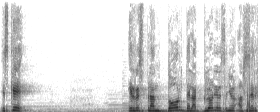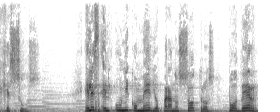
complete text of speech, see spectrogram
Es que el resplandor de la gloria del Señor al ser Jesús, Él es el único medio para nosotros poder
